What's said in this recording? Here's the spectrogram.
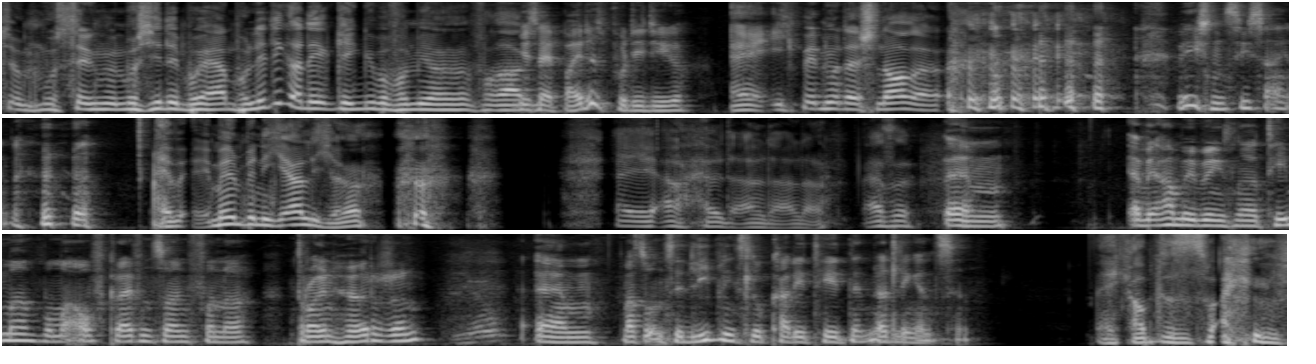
Du musst, musst hier den Herrn Politiker gegenüber von mir Ihr fragen. seid beides Politiker. Ey, ich bin nur der Schnorrer. Welchen sie sein? Ey, immerhin bin ich ehrlich, ja. Ey, ach, Alter, Alter, Alter. Also, ähm, ja, wir haben übrigens noch ein Thema, wo wir aufgreifen sollen von einer treuen Hörerin, ähm, was unsere Lieblingslokalitäten in Nördlingen sind. ich glaube, das ist so eigentlich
